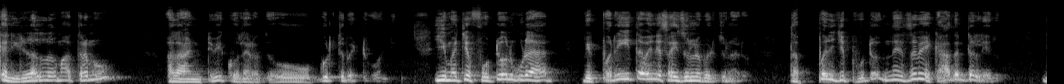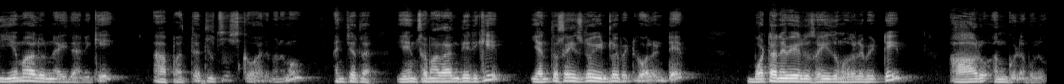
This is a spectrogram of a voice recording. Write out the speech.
కానీ ఇళ్ళల్లో మాత్రము అలాంటివి కుదరదు. గుర్తుపెట్టుకోండి. ఈ మధ్య ఫోటోలు కూడా విపరీతమైన సైజుల్లో పెడుతున్నారు. తప్పని చెప్పి ఫోటో నిజమే కాదంటలేదు. నియమాలు ఉన్నాయి దానికి. ఆ పద్ధతులు చూసుకోవాలి మనము. అంచేత ఏం సమాధానం దీనికి? ఎంత సైజులో ఇంట్లో పెట్టుకోవాలంటే బొటనవేలు సైజు మొదలుపెట్టి ఆరు అంగుళములు.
